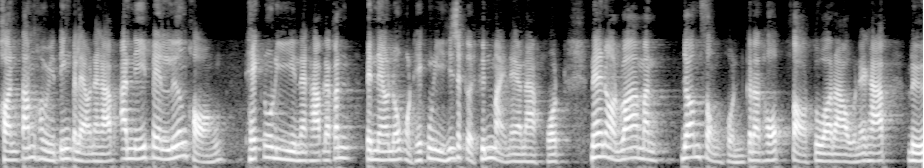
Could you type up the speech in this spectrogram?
ควอนตัมคอมพิวติ้งไปแล้วนะครับ อันนี้เป็นเรื่องของเทคโนโลยีนะครับ แล้วก็เป็นแนวโน้มของเทคโนโลยีที่จะเกิดขึ้นใหม่ในอนาคต แน่นอนว่ามัน ย่อมส่งผลกระทบต่อตัวเรานะครับ หรือ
